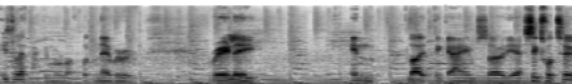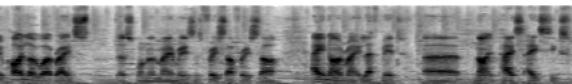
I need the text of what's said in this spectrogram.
he's a left back in real life, but never really in like the game. So yeah, six foot two, high low work rates. That's one of the main reasons. Three star, three star, 89 rated left mid, uh, 90 pace, 86,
